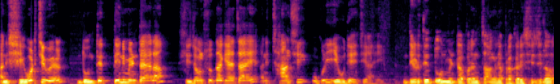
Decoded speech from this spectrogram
आणि शेवटची वेळ दोन ते तीन मिनटं ह्याला शिजवून सुद्धा घ्यायचं आहे. आणि छानशी उकळी येऊ द्यायची आहे. दीड ते दोन मिनिटापर्यंत चांगल्या प्रकारे शिजलं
